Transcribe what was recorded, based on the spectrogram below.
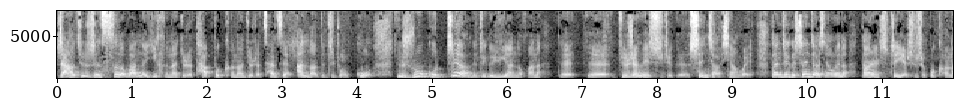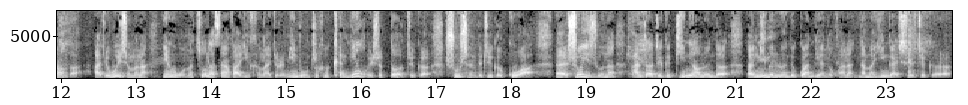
然后就是人死了完了以后呢，就是他不可能就是产生安乐的这种果。就如果这样的这个语言的话呢，呃呃，就认为是这个身教相违。但这个身教相违呢，当然是这也是是不可能的啊。就为什么呢？因为我们做了散发以后呢，就是民众之后肯定会是得这个殊胜的这个果啊。呃，所以说呢，按照这个定量论的呃尼门论的观点的话。那那么应该是这个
